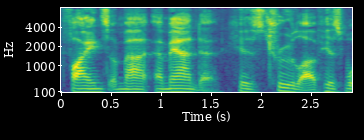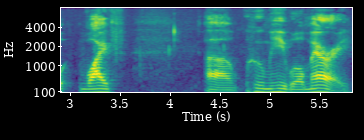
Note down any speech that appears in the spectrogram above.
finds Amanda, his true love, his wife, uh, whom he will marry.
